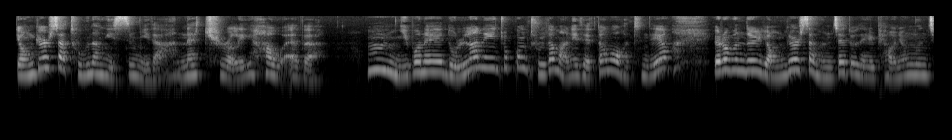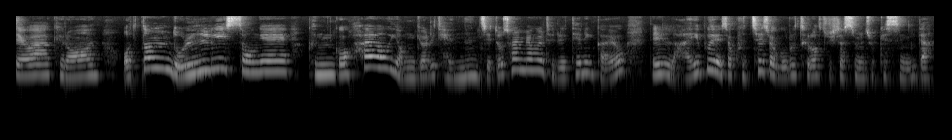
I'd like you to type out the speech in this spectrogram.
연결사 두 문항이 있습니다. Naturally, however. 음, 이번에 논란이 조금 둘 다 많이 됐던 것 같은데요. 여러분들 연결사 문제도 내일 변형 문제와 그런 어떤 논리성에 근거하여 연결이 됐는지도 설명을 드릴 테니까요. 내일 라이브에서 구체적으로 들어주셨으면 좋겠습니다.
